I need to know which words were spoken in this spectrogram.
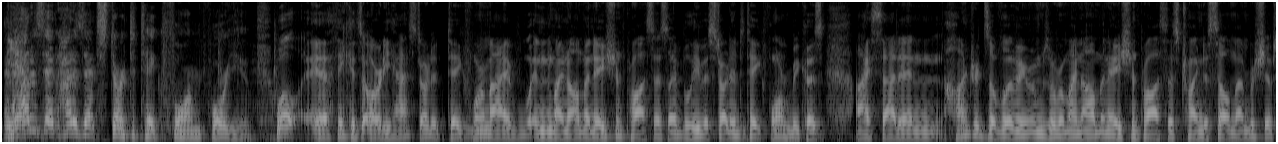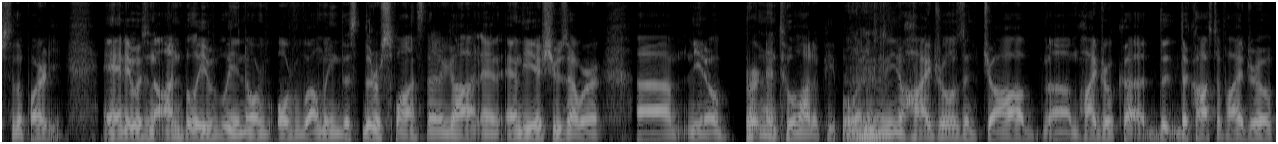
And yeah. how does that how does that start to take form for you? Well, I think it's already has started to take form. Mm-hmm. I've in my nomination process, I believe it started to take form because I sat in hundreds of living rooms over my nomination process trying to sell memberships to the party, and it was an unbelievably overwhelming this the response that I got and, and the issues that were um, you know pertinent to a lot of people. Mm-hmm. And you know, hydros and job, um, hydro, the, the cost of hydro,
